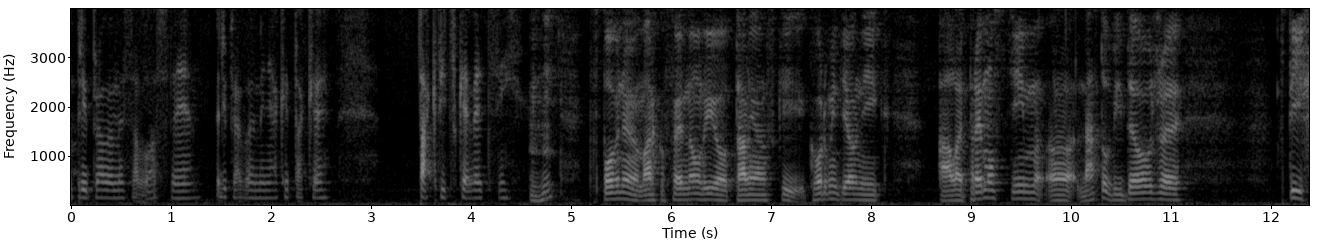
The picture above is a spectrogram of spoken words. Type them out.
a pripravujeme sa vlastne, pripravujeme nejaké také taktické veci. Mm-hmm. Spomíname Marco Fenolio, talianský kormidelník, ale premostím e, na to video, že v tých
